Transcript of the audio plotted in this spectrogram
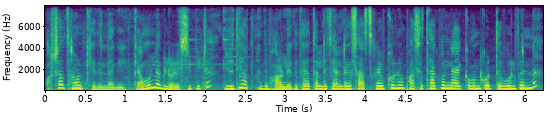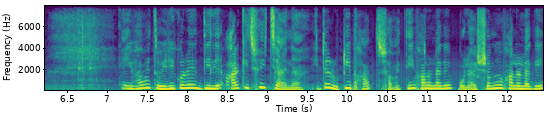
অসাধারণ খেতে লাগে। কেমন লাগল রেসিপিটা যদি আপনাদের ভালো লেগে থাকে, তাহলে চ্যানেলটাকে সাবস্ক্রাইব করে পাশে থাকবেন লাইক কমেন্ট করতে ভুলবেন না। এইভাবে তৈরি করে দিলে আর কিছুই চায় না। এটা রুটি, ভাত, সবেতেই ভালো লাগে, পোলাওয়ের সঙ্গেও ভালো লাগে।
